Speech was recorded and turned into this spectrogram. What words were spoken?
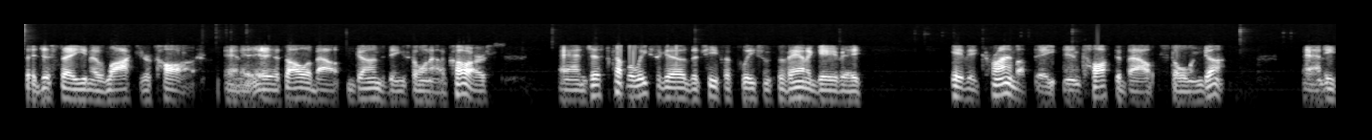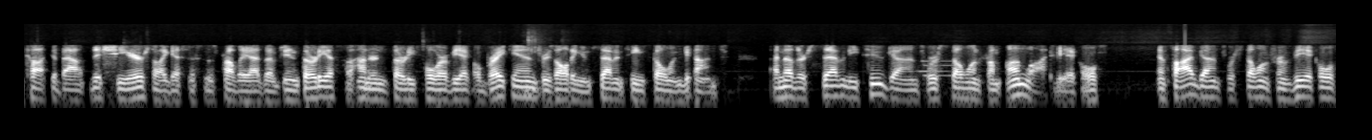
That just say you know lock your car, and it, it's all about guns being stolen out of cars. And just a couple of weeks ago, the chief of police in Savannah gave a gave a crime update and talked about stolen guns and he talked about this year, so I guess this is probably as of June 30th, 134 vehicle break ins, resulting in 17 stolen guns. Another 72 guns were stolen from unlocked vehicles, and five guns were stolen from vehicles,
